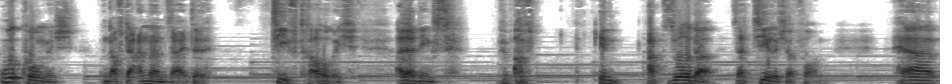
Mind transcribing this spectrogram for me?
urkomisch und auf der anderen Seite tief traurig. Allerdings in absurder, satirischer Form. Herr,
